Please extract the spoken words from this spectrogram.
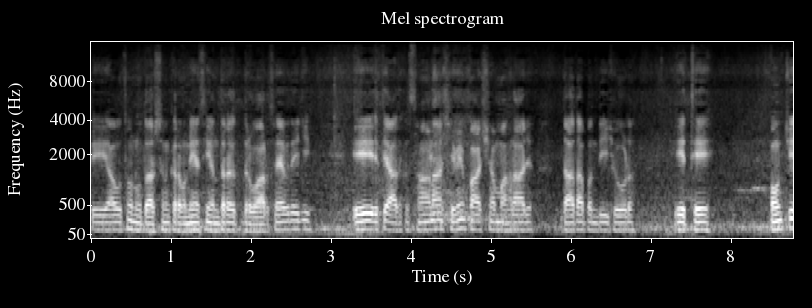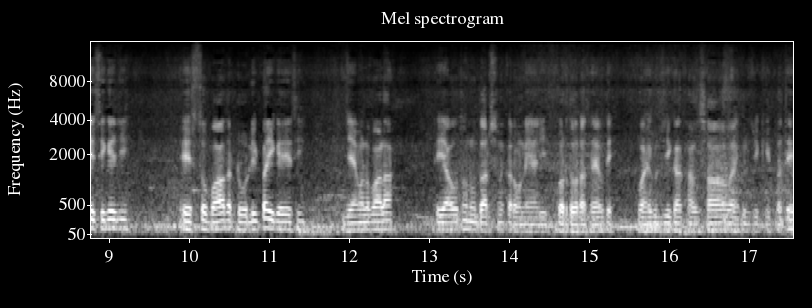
ਤੇ ਆਓ ਤੁਹਾਨੂੰ ਦਰਸ਼ਨ ਕਰਾਉਨੇ ਅਸੀਂ ਅੰਦਰ ਦਰਬਾਰ ਸਾਹਿਬ ਦੇ ਜੀ। ਇਹ ਇਤਿਹਾਸਕ ਸਥਾਨ ਆ, ਛੇਵੇਂ ਪਾਤਸ਼ਾਹ ਮਹਾਰਾਜ ਦਾਦਾ ਬੰਦੀ ਛੋੜ ਇੱਥੇ ਪਹੁੰਚੇ ਸੀਗੇ ਜੀ। ਇਸ ਤੋਂ ਬਾਅਦ ਡੋਲੀ ਭਾਈ ਗਏ ਸੀ ਜੈਮਲ ਵਾਲਾ ਤੇ ਆਓ ਤੁਹਾਨੂੰ ਦਰਸ਼ਨ ਕਰਾਉਨੇ ਆ ਜੀ ਗੁਰਦੁਆਰਾ ਸਾਹਿਬ ਦੇ। ਵਾਹਿਗੁਰੂ ਜੀ ਕਾ ਖਾਲਸਾ, ਵਾਹਿਗੁਰੂ ਜੀ ਕੀ ਫਤਿਹ।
